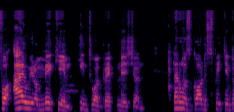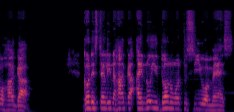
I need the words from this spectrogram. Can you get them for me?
for I will make him into a great nation. That was God speaking to Hagar. God is telling Hagar, I know you don't want to see your mess.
